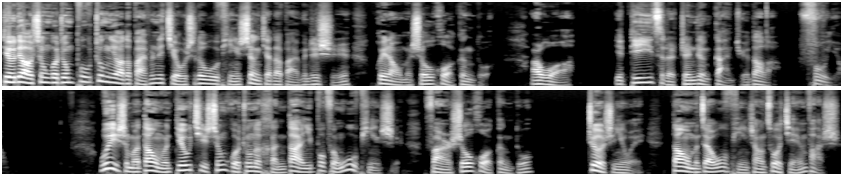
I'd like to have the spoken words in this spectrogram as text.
丢掉生活中不重要的百分之九十的物品，剩下的百分之十会让我们收获更多。”而我。也第一次的真正感觉到了富有。为什么当我们丢弃生活中的很大一部分物品时，反而收获更多？这是因为当我们在物品上做减法时，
